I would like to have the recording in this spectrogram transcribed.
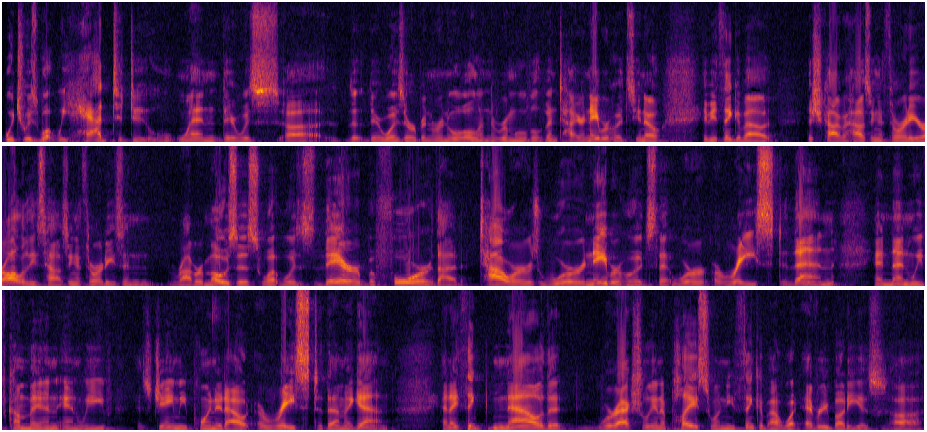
which was what we had to do when there was uh, the, there was urban renewal and the removal of entire neighborhoods. You know, if you think about the Chicago Housing Authority or all of these housing authorities and Robert Moses, what was there before that towers were neighborhoods that were erased then, and then we've come in and we've, as Jamie pointed out, erased them again. And I think now that we're actually in a place when you think about what everybody is uh,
